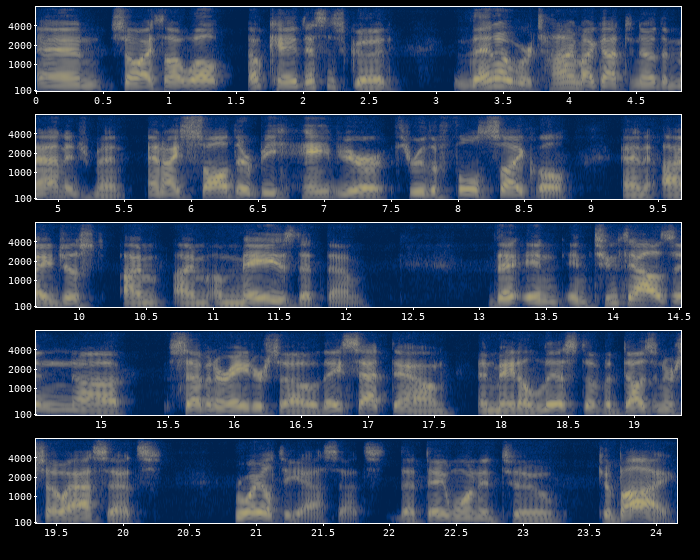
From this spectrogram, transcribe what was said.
And so I thought, well, okay, this is good. Then over time, I got to know the management and I saw their behavior through the full cycle and I just I'm I'm amazed at them. That in in 2007 uh, or eight or so, they sat down and made a list of a dozen or so assets, royalty assets that they wanted to to buy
